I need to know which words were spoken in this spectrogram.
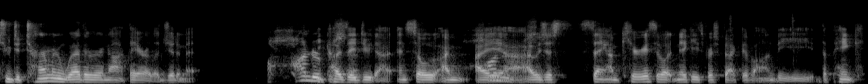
to determine whether or not they are legitimate. 100 because they do that and so i'm i uh, i was just saying i'm curious about nikki's perspective on the the pink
